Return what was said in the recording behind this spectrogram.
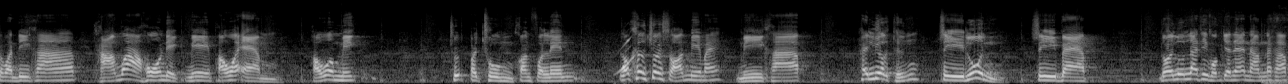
สวัสดีครับ ถามว่า h o n i c มี Power Amp Power Mic ชุดประชุมคอนเฟอเรนซ์แล้วเครื่องช่วยสอนมีไหม มีครับ ให้เลือกถึง 4 รุ่น 4 แบบ โดยรุ่นแรกที่ผมจะแนะนำนะครับ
